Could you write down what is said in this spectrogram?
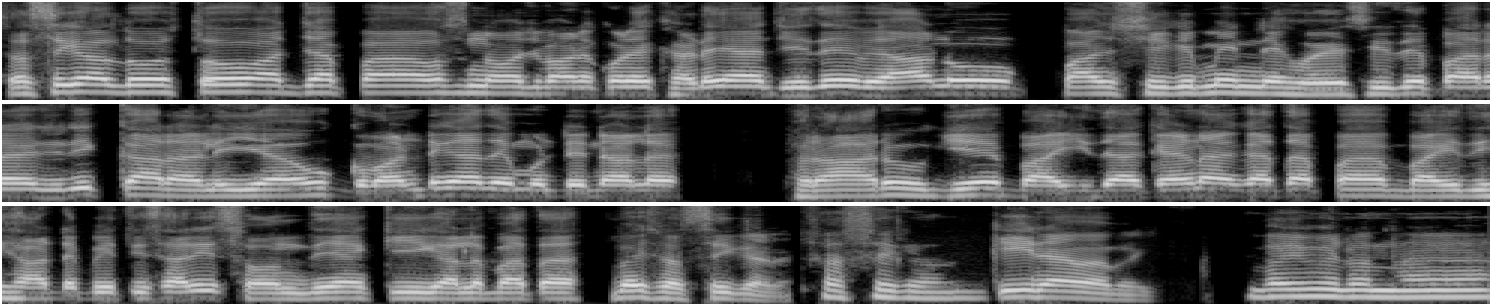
ਸਤਿ ਸ਼੍ਰੀ ਅਕਾਲ ਦੋਸਤੋ, ਅੱਜ ਆਪਾਂ ਉਸ ਨੌਜਵਾਨ ਕੋਲੇ ਖੜੇ ਆ, ਜਿਹਦੇ ਵਿਆਹ ਨੂੰ 5-6 ਮਹੀਨੇ ਹੋਏ ਸੀ ਤੇ ਪਰ ਜਿਹੜੀ ਘਰ ਵਾਲੀ ਆ, ਉਹ ਗਵਾਂਢੀਆਂ ਦੇ ਮੁੰਡੇ ਨਾਲ ਫਰਾਰ ਹੋ ਹੈ। ਬਾਈ ਦਾ ਕਹਿਣਾ ਹੈਗਾ ਤਾਂ ਆਪਾਂ ਬਾਈ ਦੀ ਹੱਡ ਬੀਤੀ ਸਾਰੀ ਸੁਣਦੇ ਆ ਕੀ ਗੱਲਬਾਤ ਆ? ਬਾਈ ਸਤਿ ਸ਼੍ਰੀ ਅਕਾਲ। ਸਤਿ ਸ਼੍ਰੀ ਅਕਾਲ ਕੀ ਨਾਮ ਹੈ ਬਾਈ? ਬਾਈ ਮੇਰਾ ਨਾਮ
